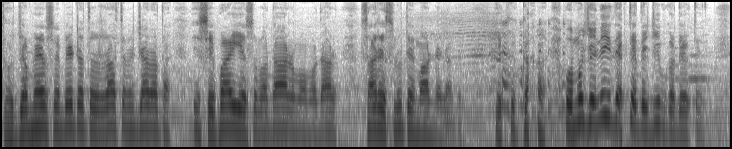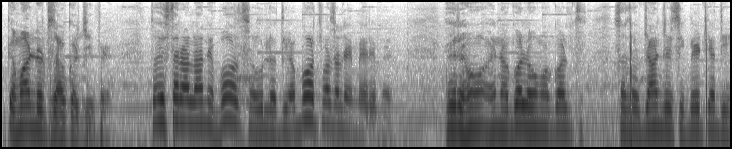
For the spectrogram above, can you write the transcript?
تو جب میں اس میں بیٹھا تو راستے میں جا رہا تھا یہ سپاہی یہ صبح محمدار سارے سلوٹے مارنے لگے وہ مجھے نہیں دیکھتے تھے جیپ کو دیکھتے تھے کمانڈنٹ صاحب کا جیپ ہے تو اس طرح اللہ نے بہت سہولت دیا بہت فضل ہے میرے پہ پھر ہوں ہے نا گل ہوں گل صدف جان جیسی بیٹیاں دی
